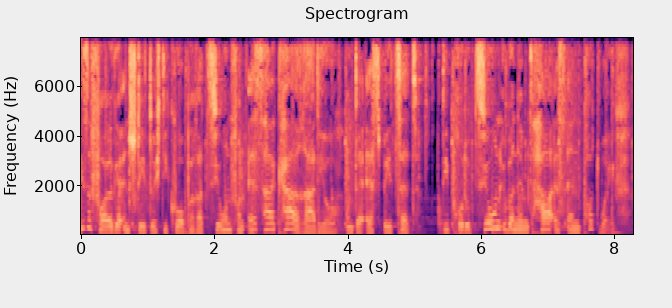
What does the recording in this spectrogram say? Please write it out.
Diese Folge entsteht durch die Kooperation von SHK Radio und der SBZ. Die Produktion übernimmt HSN Podwave.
